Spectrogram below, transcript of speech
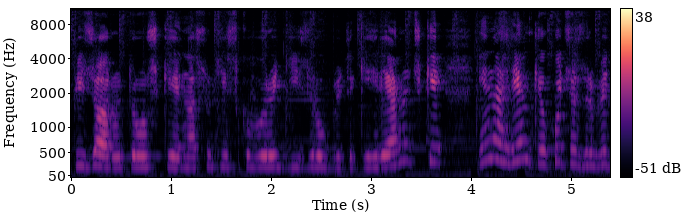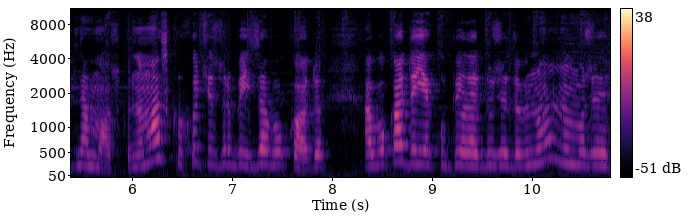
піджару трошки на сухій сковороді, зроблю такі гряночки. І на грінки хочу зробити намазку. Намазку хочу зробити з авокадо. Авокадо я купила дуже давно, ну може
